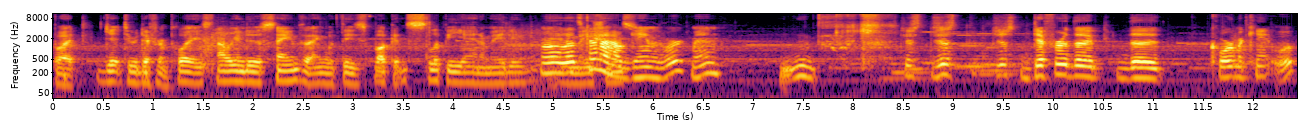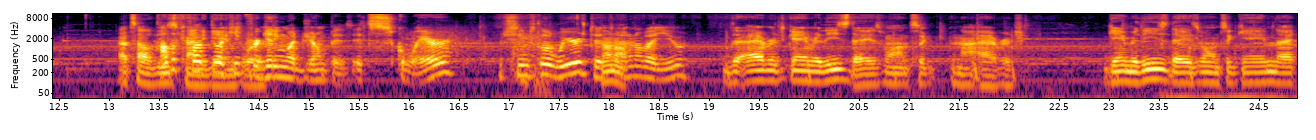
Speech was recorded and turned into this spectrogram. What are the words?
but get to a different place. Now we're gonna do the same thing with these fucking slippy animated. Well, that's kind of how games work, man. Mm, Just, just, just differ the the core mechanic. Whoop. That's how these kind of games work. How the fuck do I keep work. forgetting what jump is? It's square, which seems a little weird to. No, no. I don't know about you. The average gamer these days wants a not average. Gamer these days wants a game that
